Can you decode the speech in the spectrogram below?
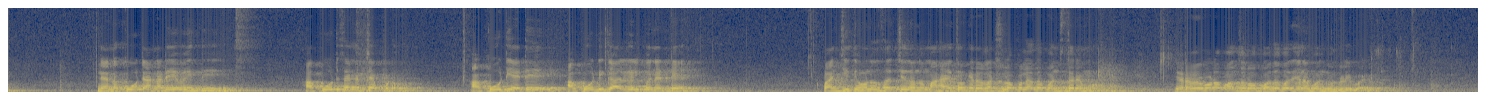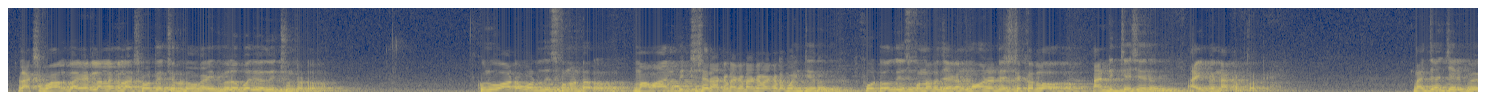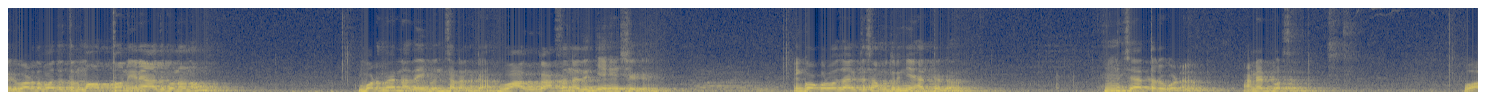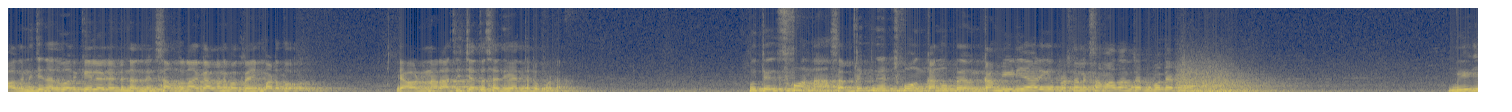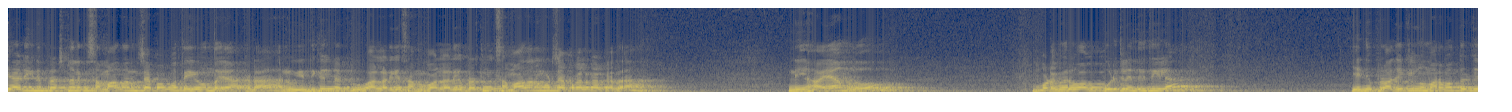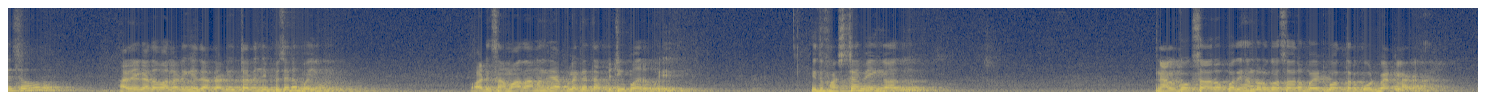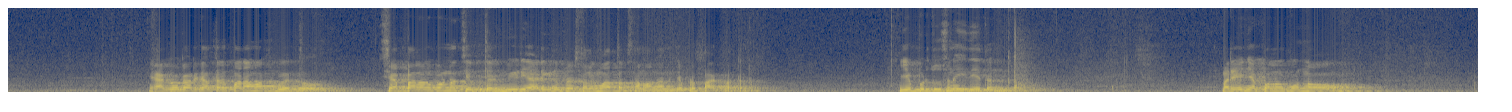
నిన్న కోటి అన్నాడు ఏమైంది? ఆ కోటి సంగతి చెప్పడం. ఆ కోటి అటే ఆ కోటి గాలికి వెళ్ళిపోయినట్టే. పంచితే ఉండదు సచ్చేది ఉండదు మహా అయితే ఒక ఇరవై లక్షల రూపాయలు అయితే పంచుతారేమో. ఇరవై కూడా పంచరు పద పదో పదిహేను పంచుంటాడు ఈ బాటి లక్ష పాల ప్యాకెట్లు అన్నాక లక్ష కూడా తెచ్చుంటాడు ఒక ఐదు వేలు పదివేలు తెచ్చుంటాడు. కొన్ని వాటర్ బాటిల్ తీసుకుని ఉంటారు. మామా అనిపించేశారు అక్కడక్కడక్కడక్కడ పంచారు. ఫోటోలు తీసుకున్నారు జగన్మోహన్ రెడ్డి స్టిక్కర్లో అంటించేశారు అయిపోయింది అక్కడితో మధ్యాహ్నం చెడిపోయాడు వరద బాధితులు మొత్తం నేనే ఆదుకున్నాను. బుడ నది అయిపోయింది సడన్గా. వాగు కాస్త నదిని చేసేసాడు. ఇంకొక రోజు ఆగితే సముద్రం చేసేస్తాడు. చేస్తాడు కూడా. Hundred percent. వాగు నుంచి నది వరకు వెళ్ళాడంటే నది నుంచి సముద్రానికి వెళ్ళడానికి ఒక టైం పడదు. ఎవడన్నా రాసి చేస్తే చదివేస్తాడు కూడా. నువ్వు తెలుసుకో అన్న సబ్జెక్ట్ నేర్చుకో ఇంకా నువ్వు ఇంకా మీడియా అడిగే ప్రశ్నలకు సమాధానం చెప్పకపోతే ఎట్లా? మీడియా అడిగిన ప్రశ్నలకు సమాధానం చెప్పకపోతే ఏముందయ్యా అక్కడ? నువ్వు ఎందుకు వెళ్ళినట్టు? వాళ్ళు అడిగే వాళ్ళు అడిగే ప్రశ్నలకు సమాధానం కూడా చెప్పగలగాలి కదా. నీ హయాంలో బుడమేరు వాగు పూడికలు ఎందుకు తీలా ఎన్ని ప్రాజెక్టులు నువ్వు మరమ్మతులు చేసావు? అదే కదా వాళ్ళు అడిగేది అది అడుగుతారని చెప్పేసనే భయం. వాటికి సమాధానం చెప్పలేక తప్పించి పారిపోయేది. ఇది ఫస్ట్ టైం ఏం కాదు. నెలకు ఒకసారో పదిహేను రోజులకు ఒకసారో బయటకు వస్తారు కోడి పెట్టలాగా. ఎక్కడికో కాడికి వెళ్తాడు పరామర్శ పేరుతో చెప్పాలనుకున్నా చెప్తాడు మీడియా అడిగిన ప్రశ్నలకు మాత్రం సమాధానం చెప్పడం పారిపోతాడు. ఎప్పుడు చూసినా ఇదే తంతు. మరేం చెప్పాలనుకుంటున్నావు?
